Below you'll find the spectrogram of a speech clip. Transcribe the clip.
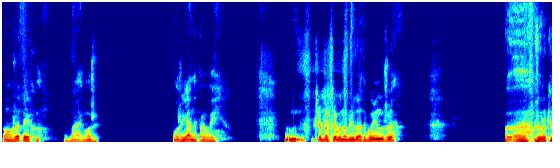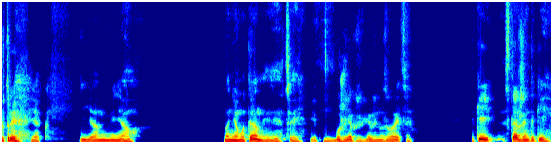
О, вже тихо. Знаю, може. Може я не правий. Треба, треба наблюдати, бо він вже, е, вже років три, як я міняв на ньому тен і цей. і, Боже, як, як він називається? Такий стержень такий.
